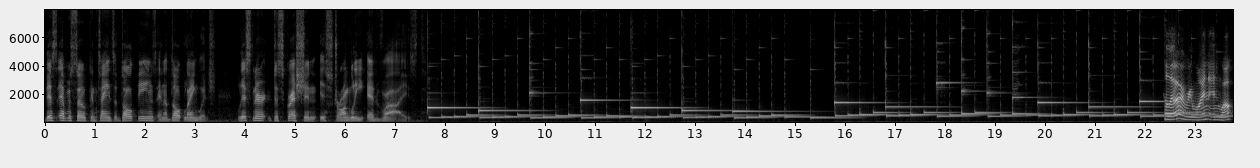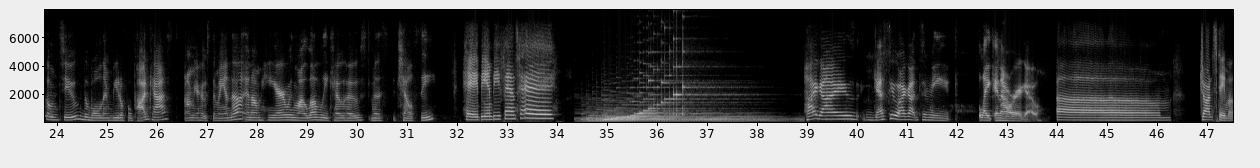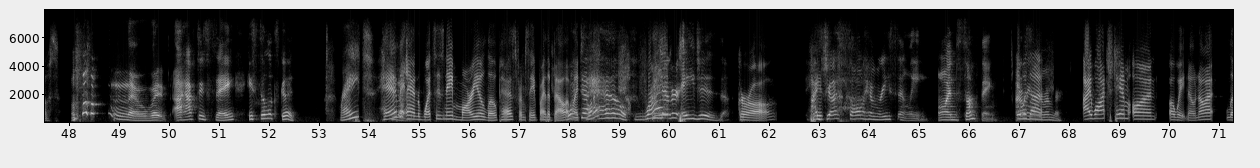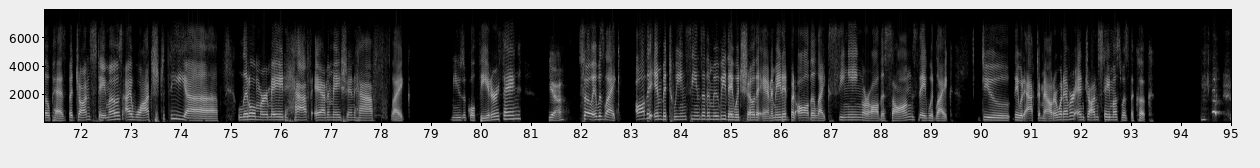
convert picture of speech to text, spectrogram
This episode contains adult themes and adult language. Listener discretion is strongly advised. Hello, everyone, and welcome to the Bold and Beautiful podcast. I'm your host, Amanda, and I'm here with my lovely co host, Miss Chelsea. Hey, B&B fans, hey! Hi, guys. Guess who I got to meet like an hour ago? Um, John Stamos. no, but I have to say, he still looks good. Right? Him Yeah. and what's his name? Mario Lopez from Saved by the Bell. I'm what like, the what? hell? Right? He never ages. Girl. I just saw him recently on something. I It don't was even a- remember. I watched him on oh wait, no, not Lopez, but John Stamos. I watched the uh Little Mermaid half animation, half like musical theater thing. Yeah. So it was like all the in between scenes of the movie they would show the animated, but all the like singing or all the songs they would like do they would act them out or whatever. And John Stamos was the cook.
